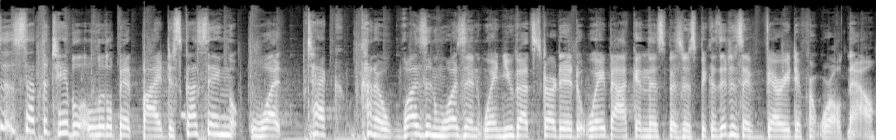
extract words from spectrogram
Let's set the table a little bit by discussing what tech kind of was and wasn't when you got started way back in this business, because it is a very different world now.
